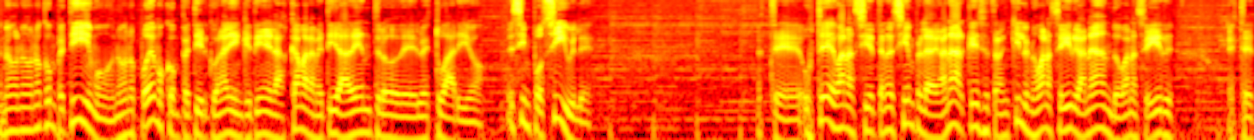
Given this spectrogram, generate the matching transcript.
No, no, no competimos, no, podemos competir con alguien que tiene las cámaras metidas dentro del vestuario. Es imposible. Este, ustedes van a tener siempre la de ganar, quédense tranquilos, no van a seguir ganando, van a seguir este,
